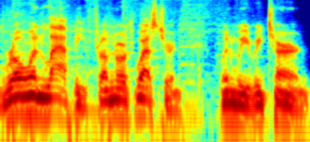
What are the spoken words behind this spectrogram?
Rowan Lappy from Northwestern when we return.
